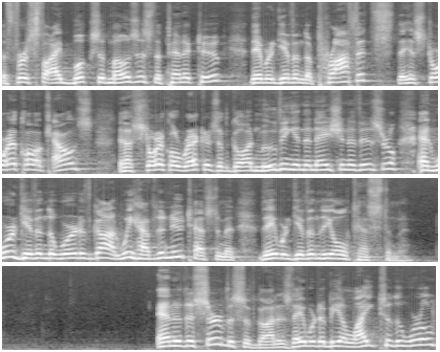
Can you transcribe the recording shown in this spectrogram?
the first five books of Moses, the Pentateuch. They were given the prophets, the historical accounts, the historical records of God moving in the nation of Israel. And we're given the Word of God. We have the New Testament. They were given the Old Testament. And of the service of God, as they were to be a light to the world,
